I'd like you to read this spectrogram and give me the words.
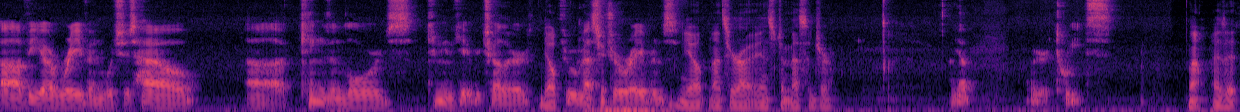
uh, via Raven, which is how uh, kings and lords communicate with each other Yep. through messenger ravens. Yep, that's your uh, instant messenger. Yep, or your tweets. Well, as it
